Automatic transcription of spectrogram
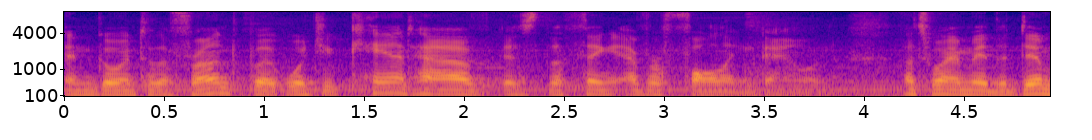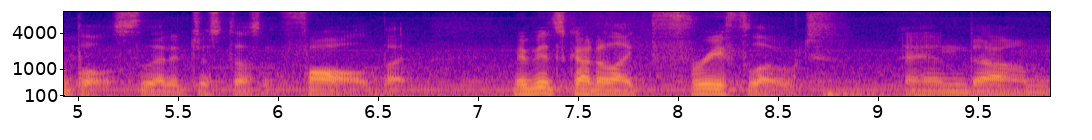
and go into the front, but what you can't have is the thing ever falling down. That's why I made the dimple so that it just doesn't fall, but maybe it's got to like free float and um,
